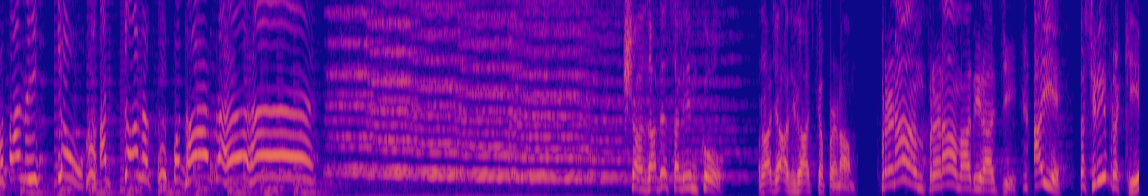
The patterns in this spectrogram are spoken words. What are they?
पता नहीं क्यों अचानक पधार रहे हैं। शहजादे सलीम को राजा अधिराज का प्रणाम। प्रणाम प्रणाम आदिराज जी। आइए तशरीफ़ रखिए।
